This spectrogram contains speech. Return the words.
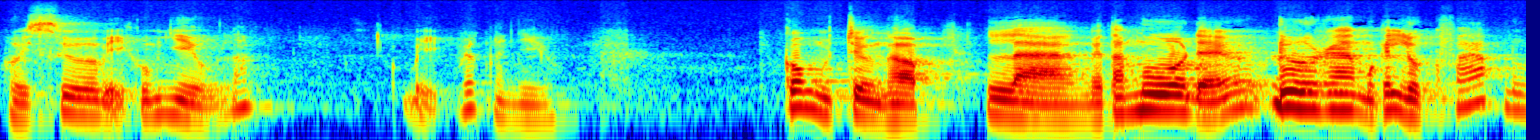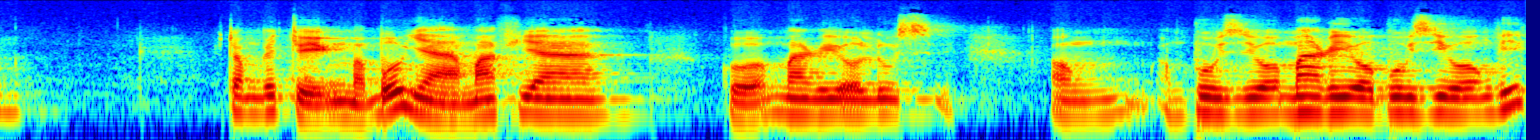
Hồi xưa bị cũng nhiều lắm bị rất là nhiều. Có một trường hợp là người ta mua để đưa ra một cái luật pháp luôn. Trong cái chuyện mà bố già mafia của Mario Luci ông ông Puzio, Mario Puzio ông viết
